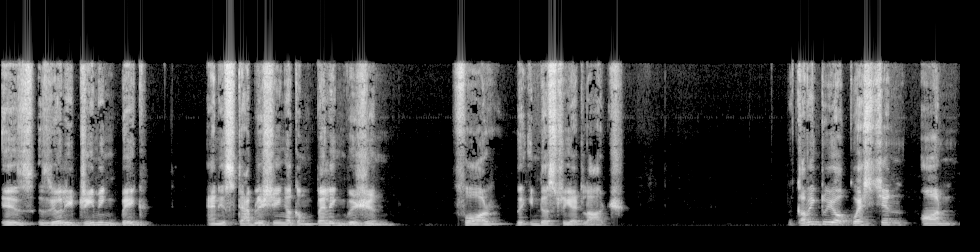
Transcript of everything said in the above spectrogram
is, is really dreaming big and establishing a compelling vision for the industry at large. Coming to your question on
